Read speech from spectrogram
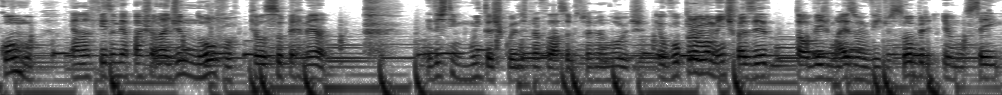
Como ela fez eu me apaixonar de novo pelo Superman. Existem muitas coisas para falar sobre Superman Lois. Eu vou provavelmente fazer talvez mais um vídeo sobre, eu não sei.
